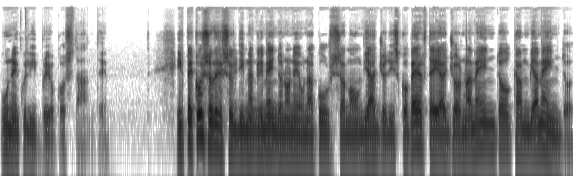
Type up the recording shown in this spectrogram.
un equilibrio costante. Il percorso verso il dimagrimento non è una corsa, ma un viaggio di scoperta e aggiornamento, cambiamento.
